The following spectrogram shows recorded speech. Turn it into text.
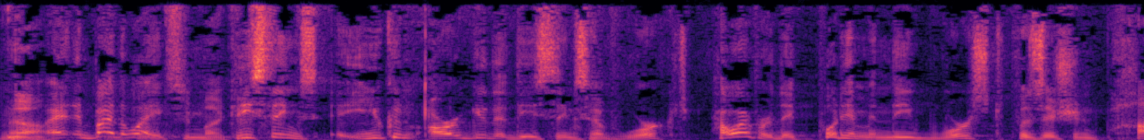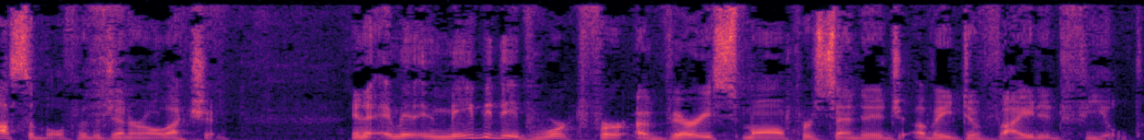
No. And by the way, like these it. things, you can argue that these things have worked. However, they put him in the worst position possible for the general election. And I mean, maybe they've worked for a very small percentage of a divided field.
